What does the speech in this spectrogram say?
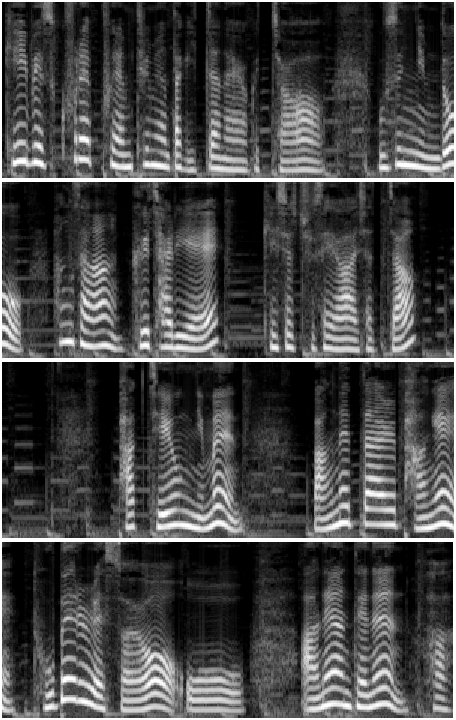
KBS 쿨 FM 틀면 딱 있잖아요. 그쵸. 우수님도 항상 그 자리에 계셔주세요. 아셨죠? 박재용님은 막내딸 방에 도배를 했어요. 오, 아내한테는, 하,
